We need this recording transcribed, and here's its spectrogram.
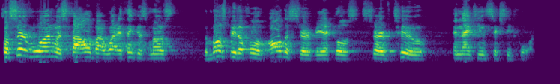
So CERV 1 was followed by what I think is most, the most beautiful of all the CERV vehicles, CERV 2, in 1964.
